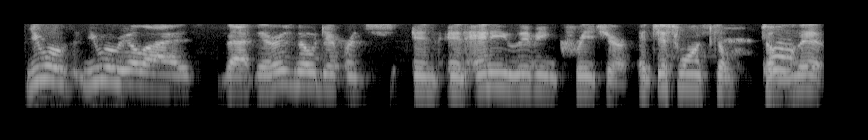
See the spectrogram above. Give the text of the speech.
you will you will realize that there is no difference in in any living creature. It just wants to to Well, live.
